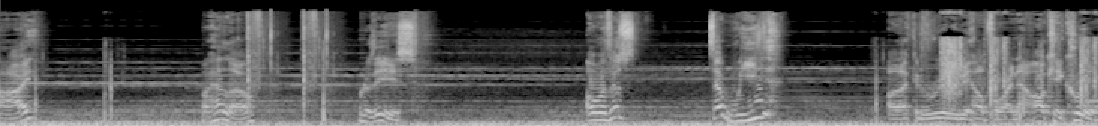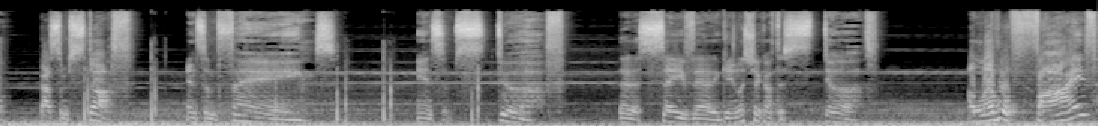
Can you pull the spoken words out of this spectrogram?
Hi. Oh, hello. What are these? Oh, are those... Is that weed? Oh, that could really be helpful right now. Okay, cool. Got some stuff. And some things. And some stuff. Let us save that again. Let's check out the stuff. A level 5?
